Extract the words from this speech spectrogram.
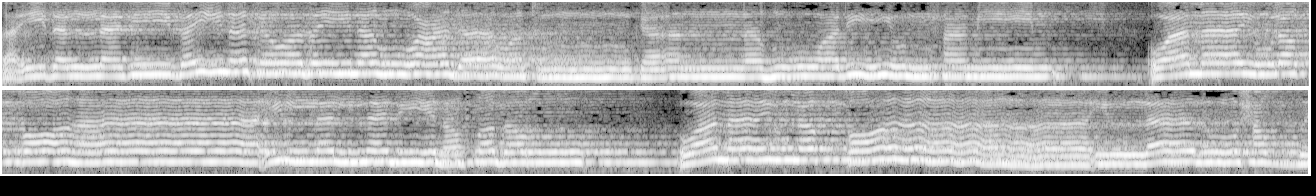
فإذا الذي بينك وبينه عداوة كأنه ولي حميم وما يلقاها إلا الذين صبروا وما يلقاها إلا ذو حظ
